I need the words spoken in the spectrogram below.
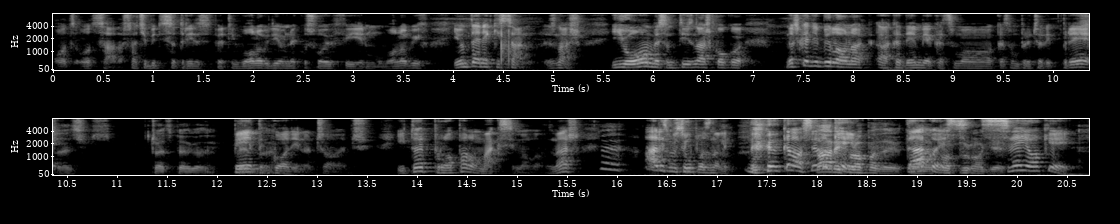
od, od sada. Šta će biti sa 35? I volao bih da imam neku svoju firmu, volao bih... Imam taj neki san, znaš. I u ovome sam, ti znaš koliko... Znaš kad je bila ona akademija kad smo, kad smo pričali pre... Svećam se. 45 godina. 5 godina, godina čoveče. I to je propalo maksimalno, znaš? E. Ali smo se upoznali. Kao sve Stari. Okay. propadaju. Tako je, okay. sve je okej. Okay.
